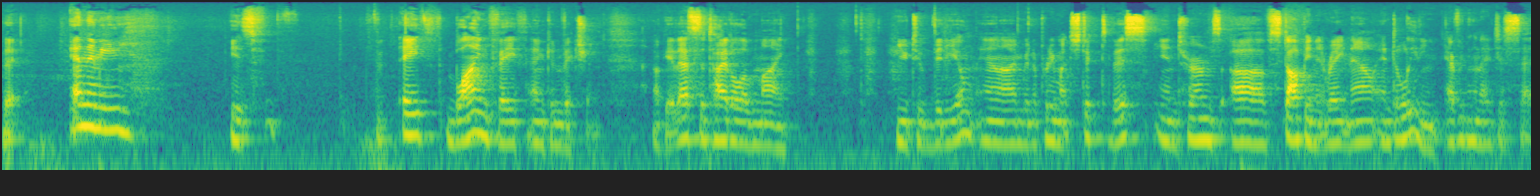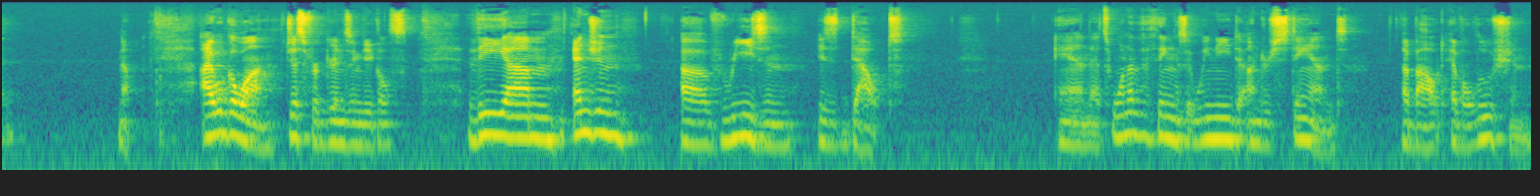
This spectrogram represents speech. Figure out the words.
The enemy is faith, blind faith, and conviction. Okay, that's the title of my YouTube video, and I'm going to pretty much stick to this in terms of stopping it right now and deleting everything that I just said. No. I will go on, just for grins and giggles. The um, engine of reason is doubt. And that's one of the things that we need to understand about evolution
